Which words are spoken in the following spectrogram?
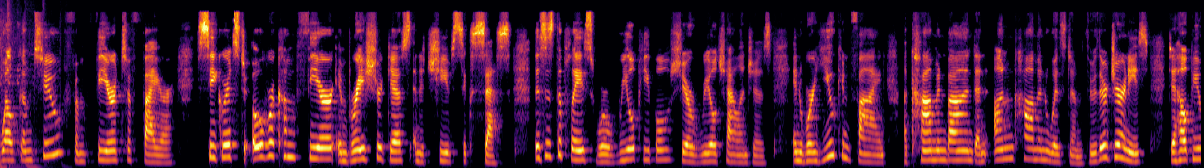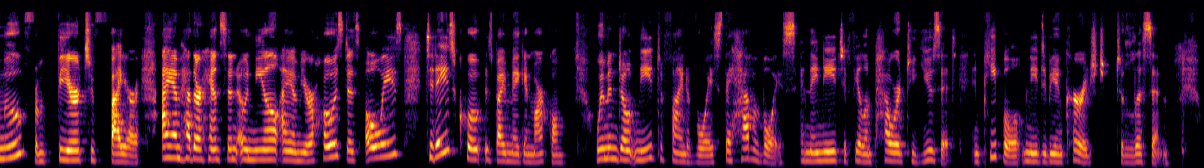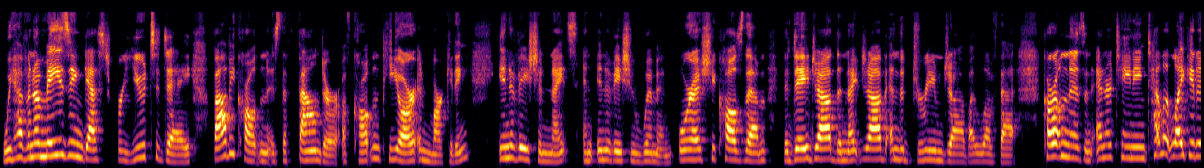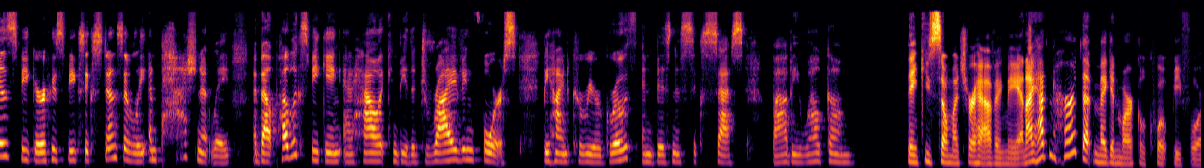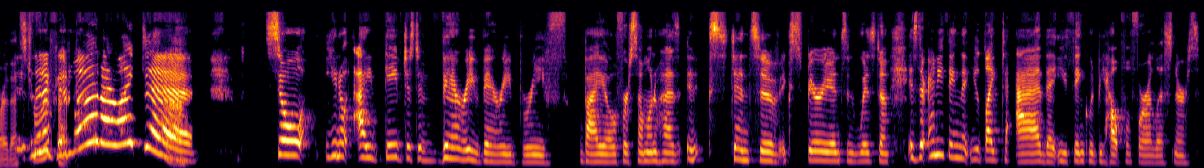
Welcome to From Fear to Fire Secrets to Overcome Fear, Embrace Your Gifts, and Achieve Success. This is the place where real people share real challenges and where you can find a common bond and uncommon wisdom through their journeys to help you move from fear to fire. I am Heather Hanson O'Neill. I am your host, as always. Today's quote is by Meghan Markle Women don't need to find a voice, they have a voice, and they need to feel empowered to use it. And people need need to be encouraged to listen. We have an amazing guest for you today. Bobbie Carlton is the founder of Carlton PR and Marketing, Innovation Nights, and Innovation Women, or as she calls them, the day job, the night job, and the dream job. I love that. Carlton is an entertaining, tell it like it is speaker who speaks extensively and passionately about public speaking and how it can be the driving force behind career growth and business success. Bobbie, welcome. Thank you so much for having me. And I hadn't heard that Meghan Markle quote before. That's Isn't terrific. it a good one? I liked it. Yeah. So, you know, I gave just a very, very brief bio for someone who has extensive experience and wisdom. Is there anything that you'd like to add that you think would be helpful for our listeners?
